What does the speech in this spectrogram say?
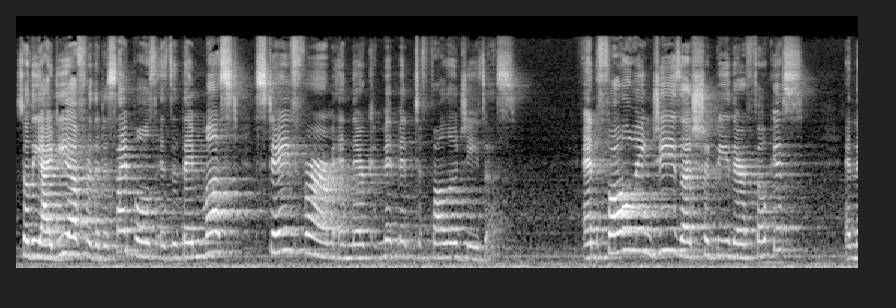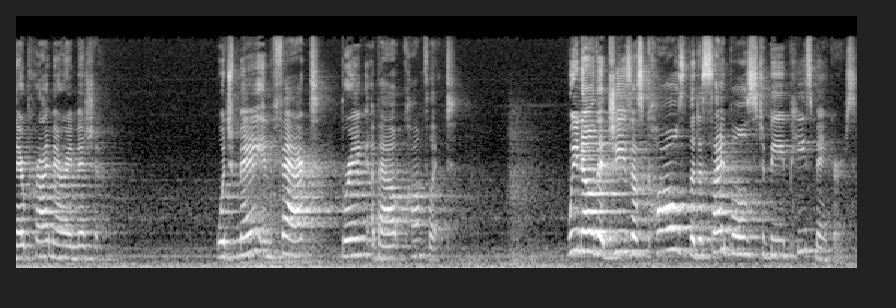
So, the idea for the disciples is that they must stay firm in their commitment to follow Jesus. And following Jesus should be their focus and their primary mission, which may, in fact, bring about conflict. We know that Jesus calls the disciples to be peacemakers.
